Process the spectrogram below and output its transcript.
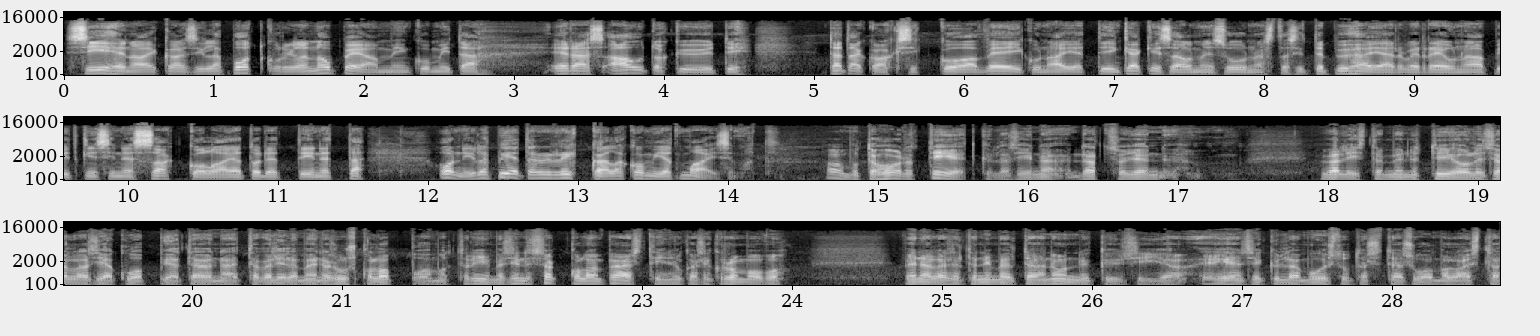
siihen aikaan sillä potkurilla nopeammin kuin mitä eräs autokyyti tätä kaksikkoa vei, kun ajettiin Käkisalmen suunnasta sitten Pyhäjärven reunaa pitkin sinne Sakkolaan ja todettiin, että on niillä Pietarin rikkailla komiat maisemat. On, mutta huonot tiet kyllä siinä Datsojen välistä mennyt tie oli sellaisia kuoppia täynnä, että välillä meinasi usko loppua, mutta niin me sinne Sakkolaan päästiin, joka se Kromovo venäläiseltä nimeltään on nykyisin ja eihän se kyllä muistuta sitä suomalaista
